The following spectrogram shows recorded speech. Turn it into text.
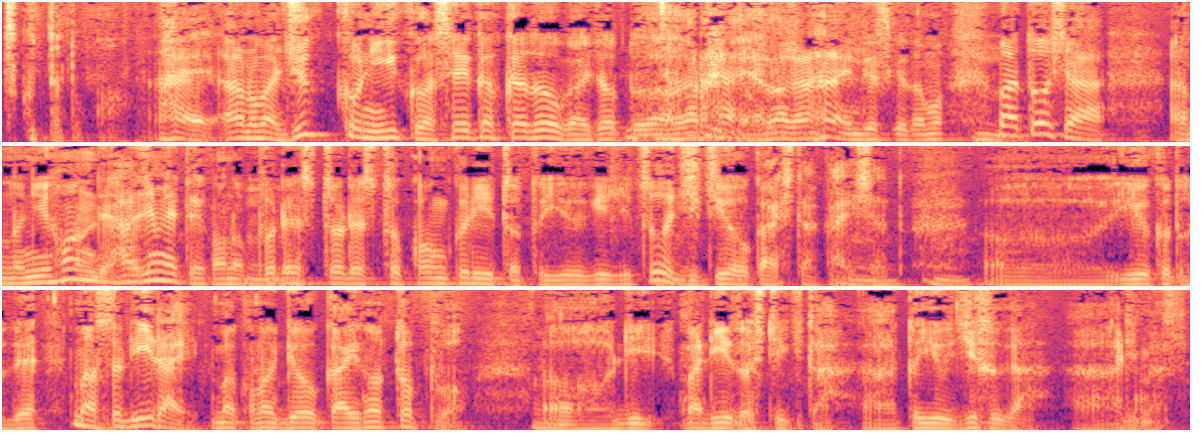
作ったとか。はい。あの、まあ、10個に1個が正確かどうかはちょっとわからない、わからないんですけども、うん、まあ、当社、あの、日本で初めてこのプレストレストコンクリートという技術を実用化した会社と、うん、いうことで、まあ、それ以来、まあ、この業界のトップを、うん、リまあ、リードしてきたという自負があります。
